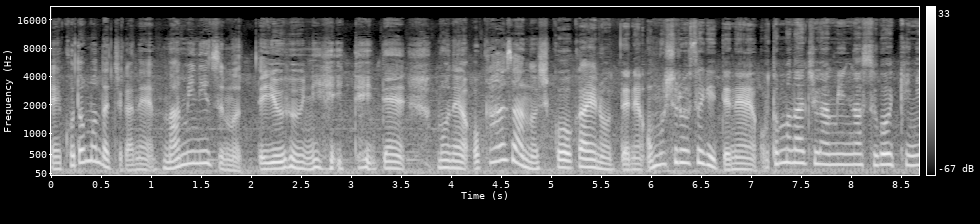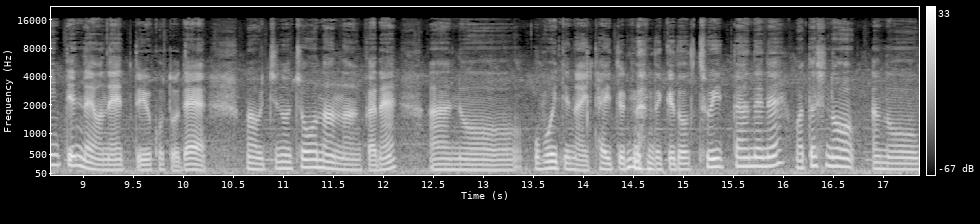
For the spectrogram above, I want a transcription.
えー、子供たちがねマミニズムっていう風に言っていてもうねお母さんの思考回路ってね面白すぎてねお友達がみんなすごい気に入ってんだよねっていうことで、まあ、うちの長男なんかねあのー、覚えてないタイトルなんだけど Twitter でね私のあの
